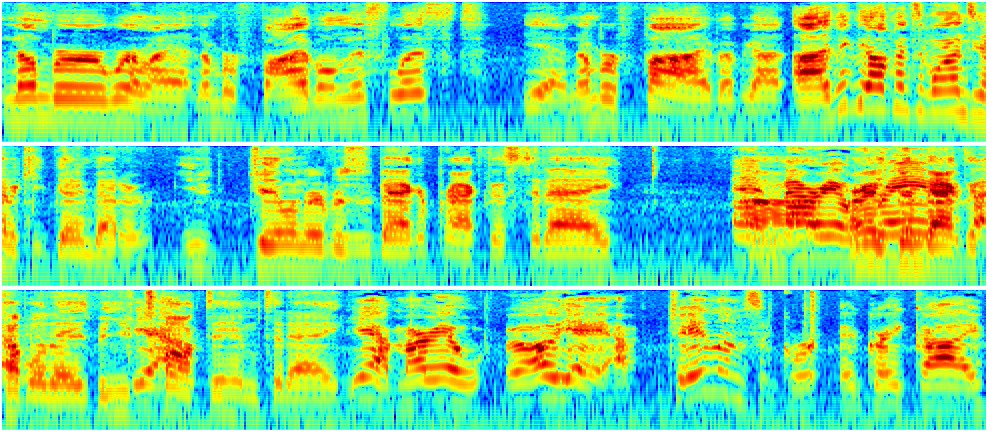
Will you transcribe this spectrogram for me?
number where am I at? Number five on this list. Yeah, number five. I've got. Uh, I think the offensive line's going to keep getting better. You, Jalen Rivers is back at practice today. And uh, Mario or has been back a couple of days, but you Yeah. talked to him today. Yeah, Mario. Oh yeah, yeah. Jalen's a, gr- a great guy,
